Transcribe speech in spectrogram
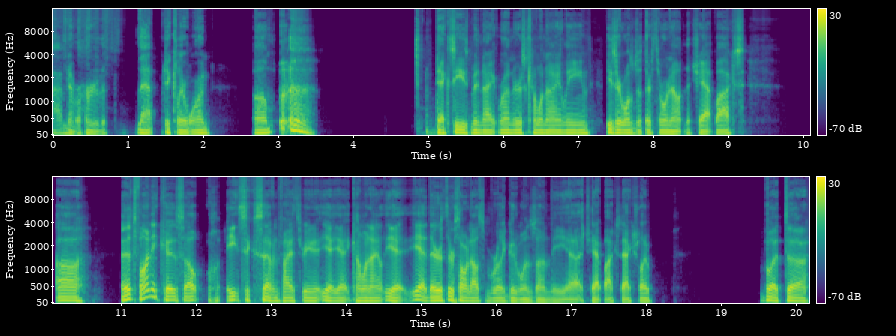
I've never heard of it, that particular one. Um, Dexys Midnight Runners, Come on Eileen. These are ones that they're throwing out in the chat box. Uh, and it's funny because oh, eight six seven five three. Yeah, yeah. Come on, I yeah, yeah. They're they're throwing out some really good ones on the uh, chat box actually. But uh,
